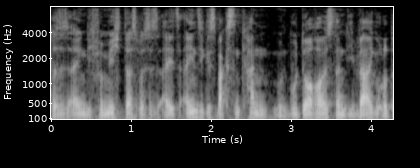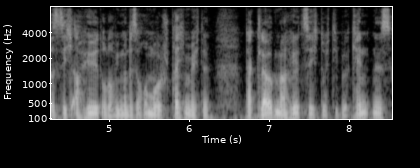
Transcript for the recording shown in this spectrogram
Das ist eigentlich für mich das, was es als einziges wachsen kann und wo daraus dann die Werke oder das sich erhöht oder wie man das auch immer sprechen möchte. Der Glauben erhöht sich durch die Bekenntnis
